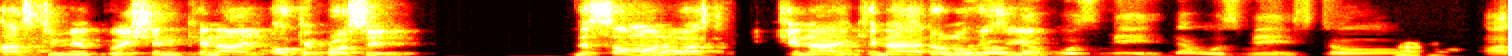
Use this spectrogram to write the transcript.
asking me a question? Can I? Okay, proceed. There's someone who Right. asked. Can I? Can I? I don't know No, if no, you. that was me. That was me. So uh,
